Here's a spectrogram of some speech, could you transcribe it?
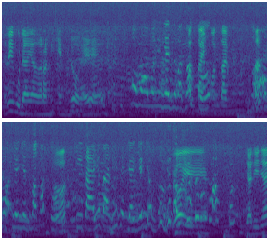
ini budaya orang Indo kayaknya. ya. ngomong-ngomong janjian tepat On waktu time, on time. ngomong-ngomong janjian tepat waktu kita aja tadi janjian jam 7 Yoi. tapi tepat waktu Jadinya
